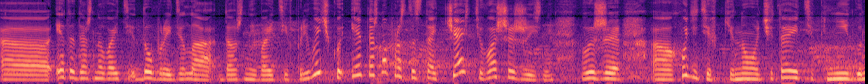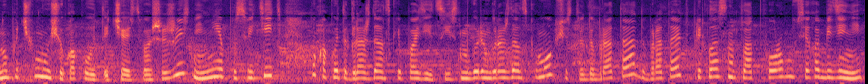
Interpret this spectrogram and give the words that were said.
э, это должно войти, добрые дела должны войти в привычку, и это должно просто стать частью вашей жизни. Вы же э, ходите в кино, читаете книгу, ну почему еще какую-то часть вашей жизни не посвятить ну, какой-то гражданской позиции? Если мы говорим о гражданском обществе, доброта, доброта – это прекрасная платформа, всех объединит.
